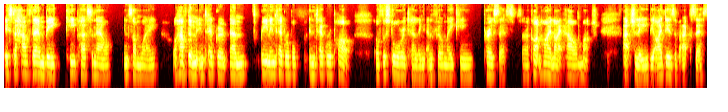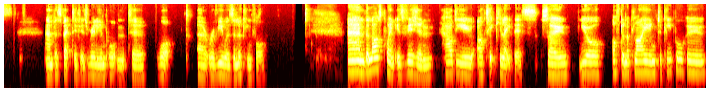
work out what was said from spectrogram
is to have them be key personnel in some way or have them integral um, be an integral integral part of the storytelling and filmmaking process. So I can't highlight how much actually the ideas of access and perspective is really important to what uh, reviewers are looking for. And the last point is vision. How do you articulate this? So you're often applying to people who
